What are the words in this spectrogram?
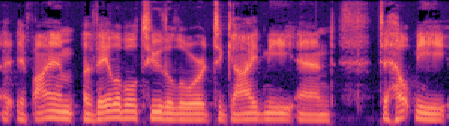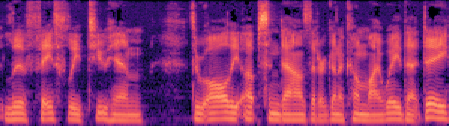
if I am available to the Lord to guide me and to help me live faithfully to Him through all the ups and downs that are going to come my way that day,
